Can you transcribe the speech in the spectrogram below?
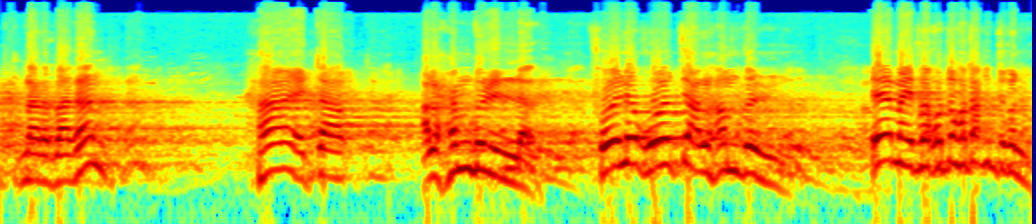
আপনার বাগান? হ্যাঁ এটা আলহামদুলিল্লাহ। ফইলে হয়েছে, আলহামদুলিল্লাহ। এ, মাইফা, কত কথা কিন্তু করলি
